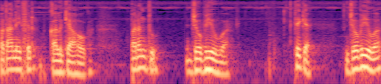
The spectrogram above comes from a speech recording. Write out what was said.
पता नहीं फिर कल क्या होगा। परंतु जो भी हुआ, ठीक है? जो भी हुआ,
